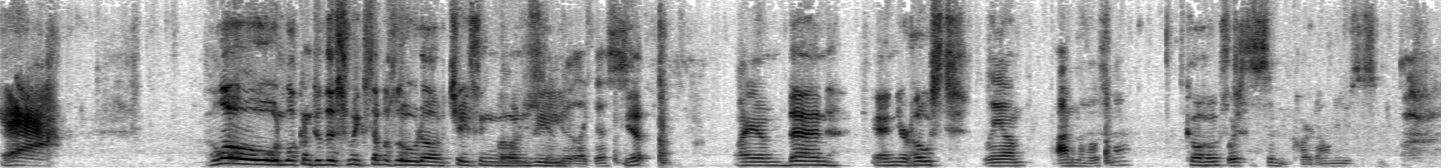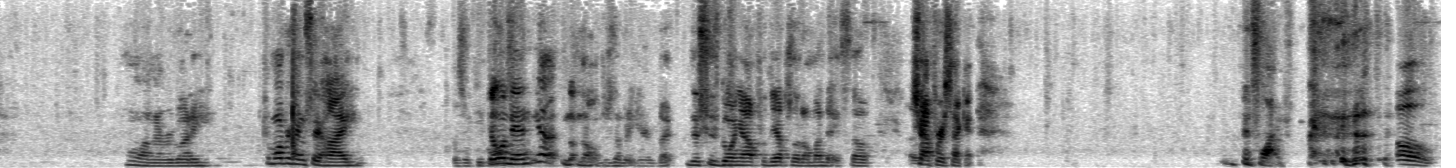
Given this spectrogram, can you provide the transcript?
Yeah. Hello and welcome to this week's episode of Chasing the Oh, just gonna do it like this. Yep. I am Ben and your host, Liam, I'm the host now. co-host. Where's the SIM card? I want to use the SIM. Hold on, everybody. Come over here and say hi. Was there people? Fill them in. Yeah. No, no, there's nobody here, but this is going out for the episode on Monday. So Oh, chat for a second. It's live. Oh.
